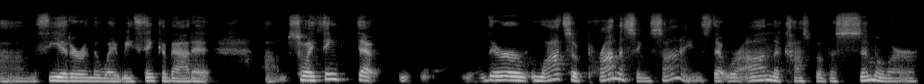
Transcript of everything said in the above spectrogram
um, theater and the way we think about it. Um, so i think that there are lots of promising signs that we're on the cusp of a similar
